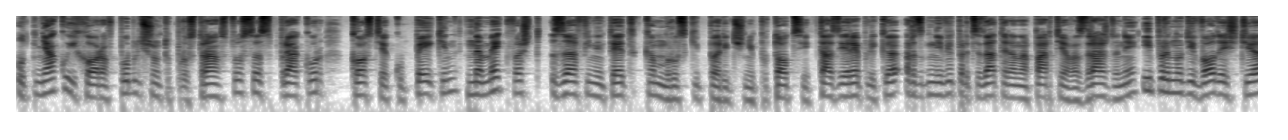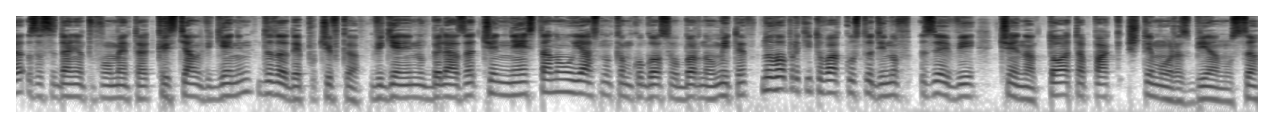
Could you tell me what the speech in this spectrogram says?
от някои хора в публичното пространство с прякор Костя Копейкин, намекващ за афинитет към руски парични потоци. Тази реплика разгневи председателя на партия Възраждане и принуди водещия водещия заседанието в момента Кристиан Вигенин да даде почивка. Вигенин отбеляза, че не е станало ясно към кого се обърнал Митев, но въпреки това Костадинов заяви, че на тоята пак ще му разбия носа.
